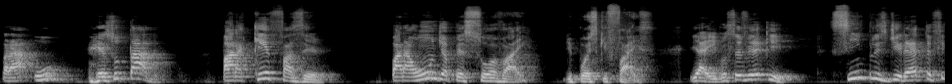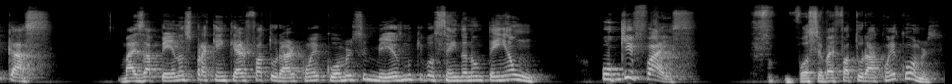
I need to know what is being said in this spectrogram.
para o resultado. Para que fazer? Para onde a pessoa vai depois que faz? E aí você vê aqui: simples, direto, eficaz, mas apenas para quem quer faturar com e-commerce, mesmo que você ainda não tenha um. O que faz? Você vai faturar com e-commerce.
